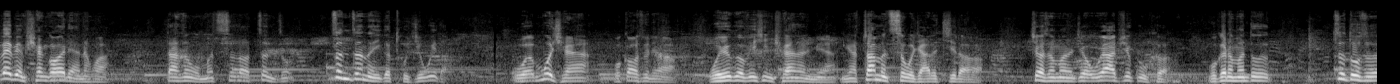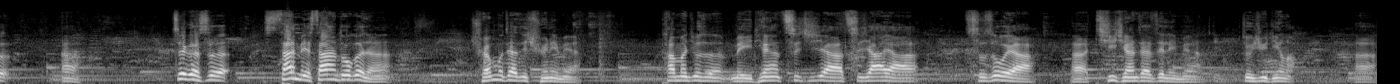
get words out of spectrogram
外边偏高一点的话，但是我们吃到正宗真正的一个土鸡味道。我目前我告诉你啊，我有个微信圈子里面，你看专门吃我家的鸡的啊，叫什么呢？叫 VIP 顾客。我跟他们都，这都是啊，这个是三百三十多个人，全部在这群里面，他们就是每天吃鸡呀、吃鸭呀、吃肉呀。啊，提前在这里面就预定了，啊，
